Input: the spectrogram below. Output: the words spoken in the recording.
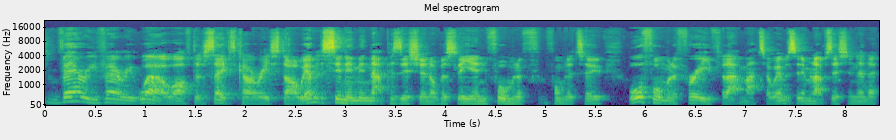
very, very well after the safety car restart. We haven't seen him in that position, obviously, in Formula Formula Two or Formula Three for that matter. We haven't seen him in that position in a,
